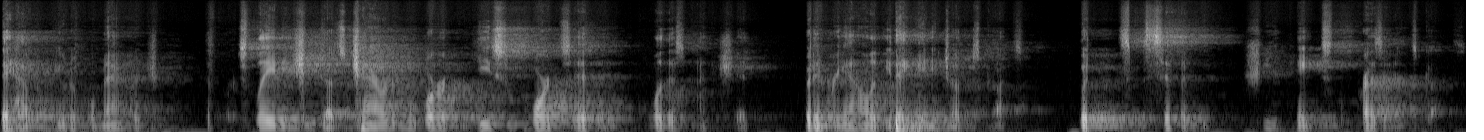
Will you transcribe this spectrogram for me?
they have a beautiful marriage. The First Lady, she does charitable work, he supports it, and all of this kind of shit. But in reality, they hate each other's guts. But specifically, she hates the president's guts.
